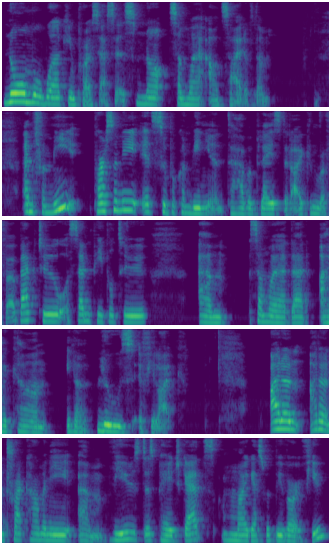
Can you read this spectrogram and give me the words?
normal working processes, not somewhere outside of them. And for me personally, it's super convenient to have a place that I can refer back to or send people to, um, somewhere that I can, you know, lose if you like. I don't I don't track how many um, views this page gets. My guess would be very few.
